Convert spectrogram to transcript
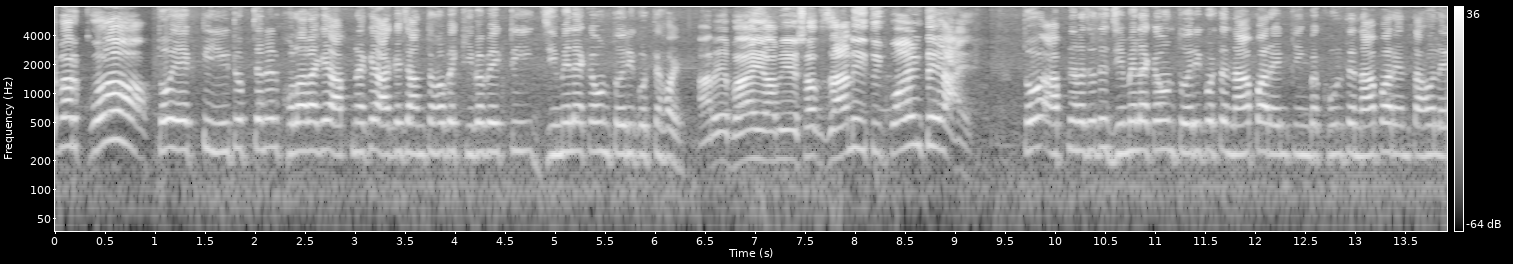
এবার ক তো একটি ইউটিউব চ্যানেল খোলার আগে আপনাকে আগে জানতে হবে কীভাবে একটি জিমেল অ্যাকাউন্ট তৈরি করতে হয়। আরে ভাই আমি এসব জানি তুই পয়েন্টে আয়। তো আপনারা যদি জিমেল অ্যাকাউন্ট তৈরি করতে না পারেন কিংবা খুলতে না পারেন তাহলে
